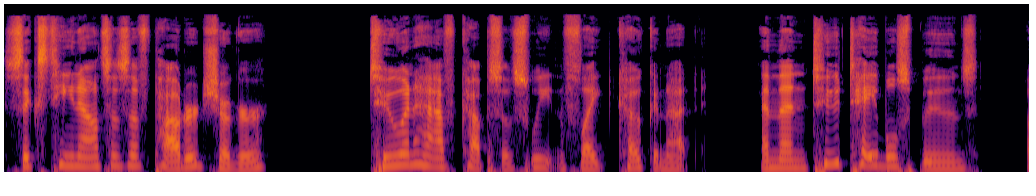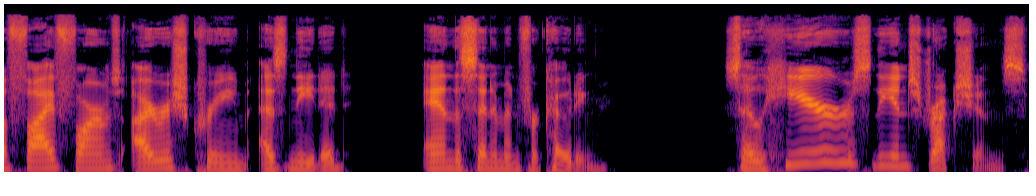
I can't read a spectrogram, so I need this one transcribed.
16 ounces of powdered sugar, two and a half cups of sweetened flaked coconut, and then two tablespoons of Five Farms Irish cream as needed, and the cinnamon for coating. So here's the instructions.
